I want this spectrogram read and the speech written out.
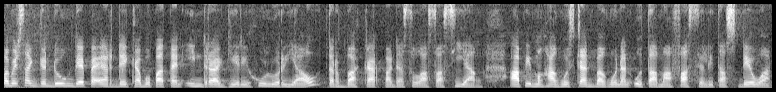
Pemirsa gedung DPRD Kabupaten Indragiri Hulu Riau terbakar pada Selasa siang. Api menghanguskan bangunan utama fasilitas dewan.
